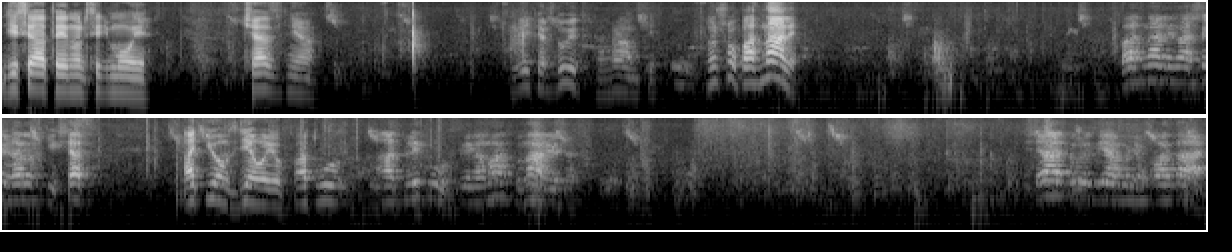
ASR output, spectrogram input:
10.07. Час дня. Ветер дует грамки. Ну что, погнали? Погнали наших городских. Сейчас отъем сделаю, отву- отвлеку свиноматку на рыжа. Сейчас, друзья, будем хватать.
